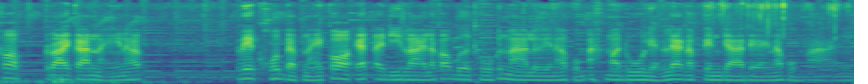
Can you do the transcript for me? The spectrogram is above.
ชอบรายการไหนนะครับเลขโค้ดแบบไหนก็แอด ID Line แล้วก็เบอร์โทรขึ้นมาเลยนะครับผมอะมาดูเหรียญแรกนะเป็นยาแดงนะผมอ่านี่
